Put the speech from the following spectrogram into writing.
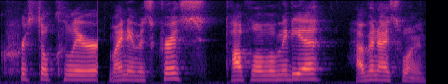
crystal clear. My name is Chris, Top Level Media. Have a nice one.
